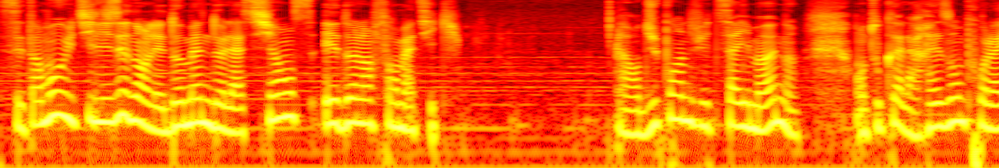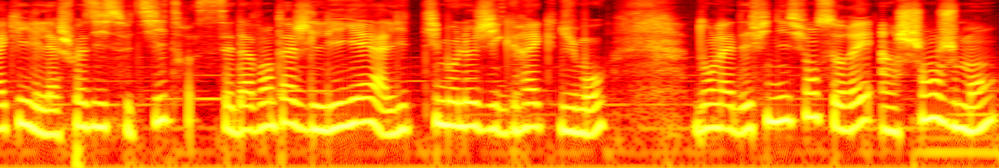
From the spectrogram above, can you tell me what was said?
C'est un mot utilisé dans les domaines de la science et de l'informatique. Alors du point de vue de Simon, en tout cas la raison pour laquelle il a choisi ce titre, c'est davantage lié à l'étymologie grecque du mot, dont la définition serait un changement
